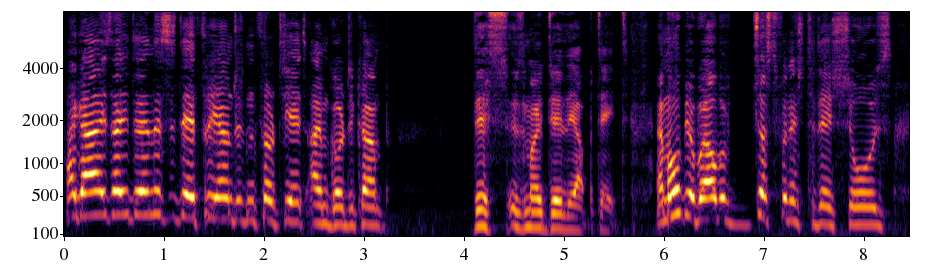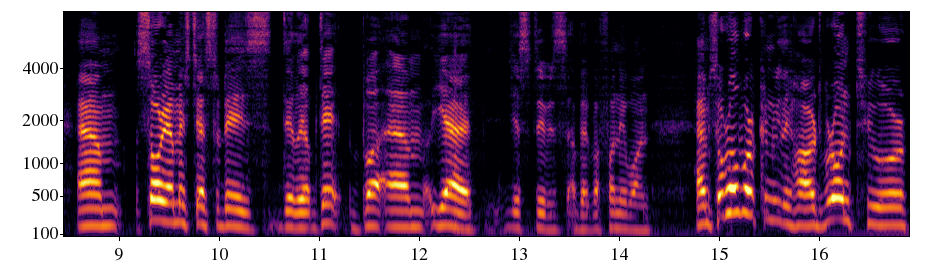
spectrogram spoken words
Hi guys, how you doing? This is day 338. I'm Gordy Camp. This is my daily update. Um, I hope you're well. We've just finished today's shows. Um, sorry I missed yesterday's daily update, but um, yeah, yesterday was a bit of a funny one. Um, so we're all working really hard. We're on tour,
